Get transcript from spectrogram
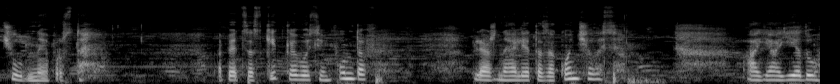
Чудные просто. Опять со скидкой 8 фунтов. Пляжное лето закончилось. А я еду,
